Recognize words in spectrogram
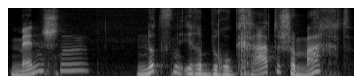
Menschen nutzen ihre bürokratische Macht,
